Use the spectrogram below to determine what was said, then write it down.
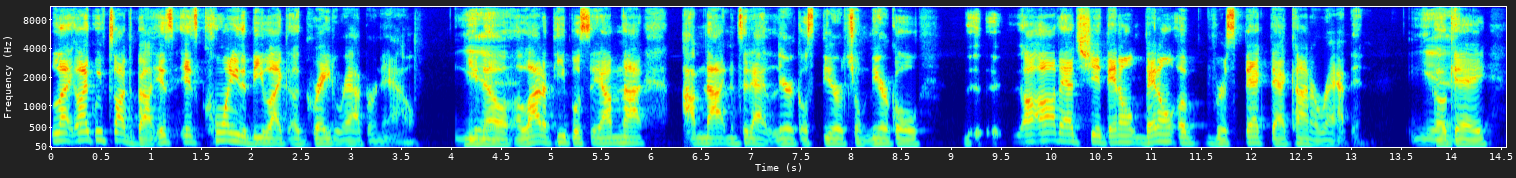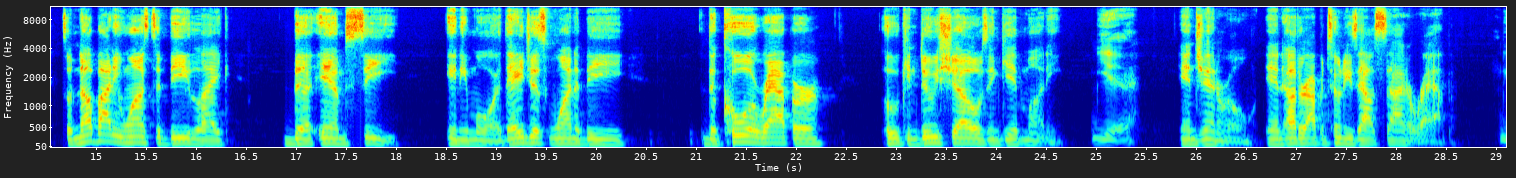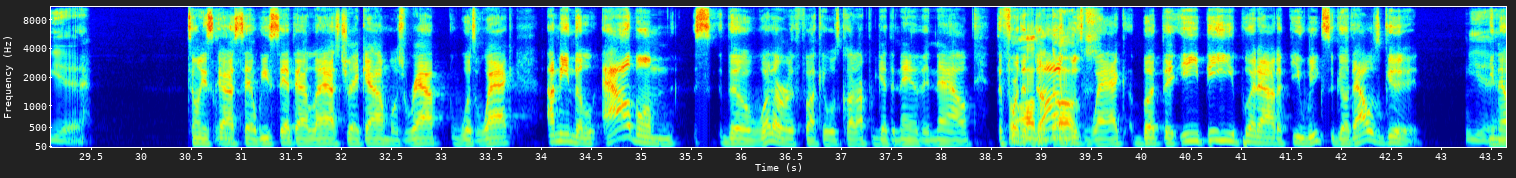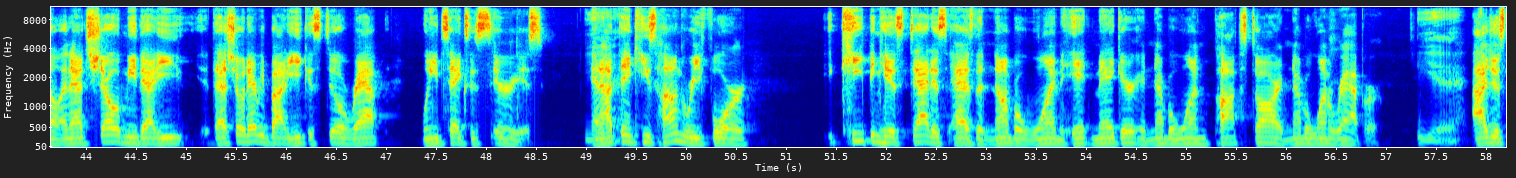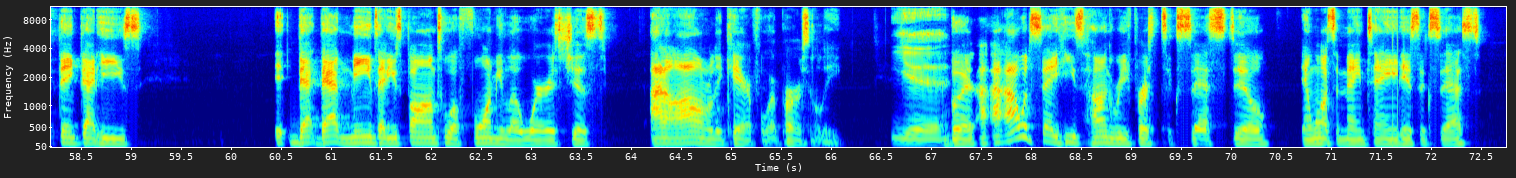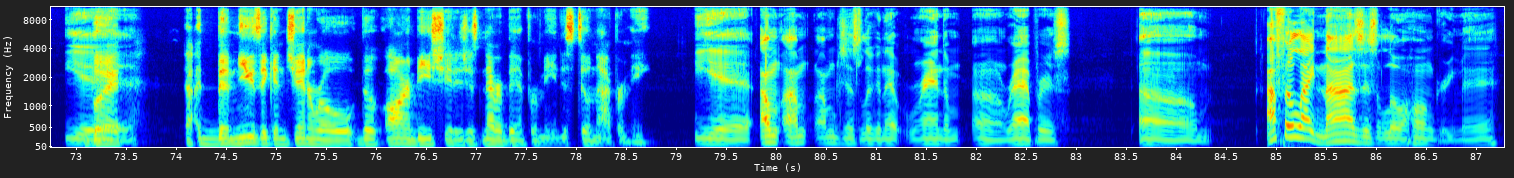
like like we've talked about. It's it's corny to be like a great rapper now. You know, a lot of people say I'm not. I'm not into that lyrical, spiritual, miracle, all that shit. They don't. They don't uh, respect that kind of rapping. yeah, Okay. So nobody wants to be like the MC anymore. They just want to be the cool rapper who can do shows and get money yeah, in general and other opportunities outside of rap. yeah, Tony Scott said, We said that last Drake album was rap, was whack. I mean, the album, the whatever the fuck it was called, I forget the name of it now. The For, For the All the Dog was whack, but the EP he put out a few weeks ago, that was good. Yeah. you know and that showed me that he that showed everybody he could still rap when he takes it serious. And i think he's hungry for keeping his status as the number one hit maker and number one pop star and number one rapper. Yeah, i just think that he's it, that that means that he's fallen to a formula where it's just i don't i don't really care for it personally. Yeah, but i, I would say he's hungry for success still and wants to maintain his success yeah. uh, the music in general, the R and B shit has just never been for me, and it's still not for me. Yeah, I'm I'm I'm just looking at random uh, rappers. Um, I feel like Nas is a little hungry, man.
